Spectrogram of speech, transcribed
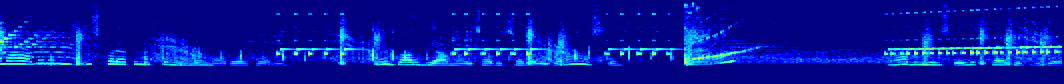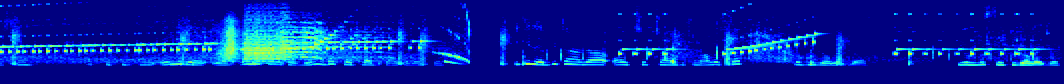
Ama ben onu iş para yatırmak istemiyorum biliyor musun arkadaşlar? En pahalı diye almayı çaba çabalayacağım ama işte. Aha bunu işte 50 para toplayacağız. Ha. 2, 2, 50 de yani 50 para toplayalım. Bak topladık arkadaşlar. İki de bir tane daha o sırt çantasını alırsak 8 olacağız. Yıldız 8 olacak.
